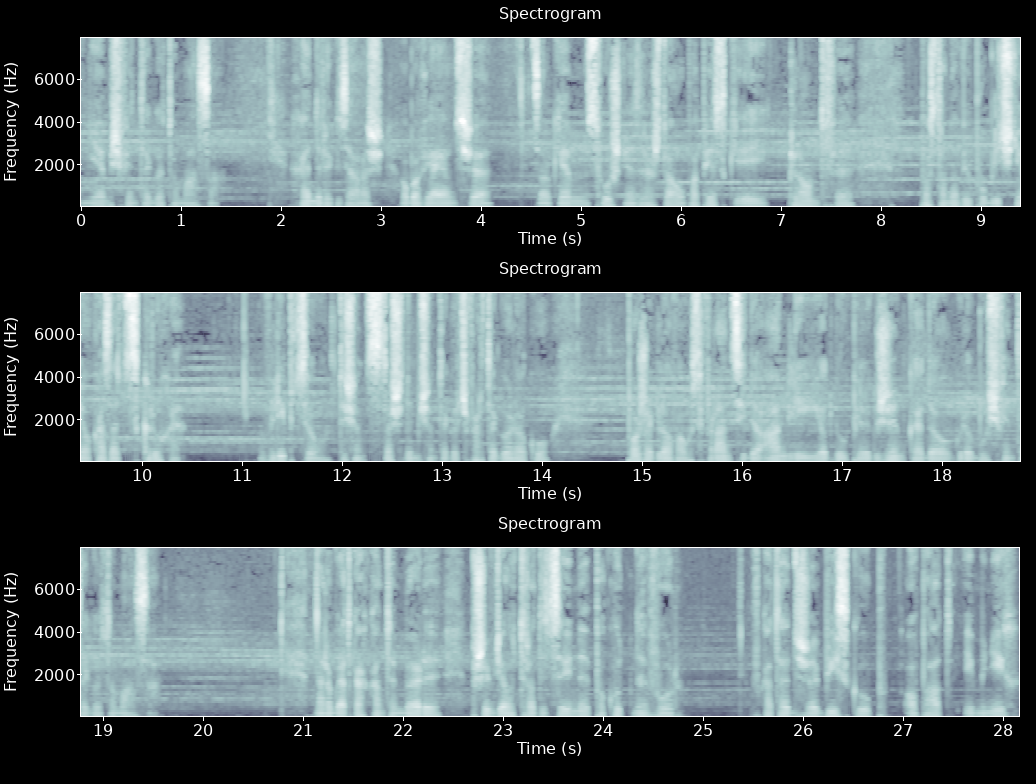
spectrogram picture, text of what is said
Dniem Świętego Tomasa. Henryk zaś, obawiając się, całkiem słusznie zresztą, papieskiej klątwy, postanowił publicznie okazać skruchę. W lipcu 1174 roku pożeglował z Francji do Anglii i odbył pielgrzymkę do grobu świętego Tomasa. Na rogatkach Canterbury przywdział tradycyjny, pokutny wór. W katedrze biskup, opat i mnich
